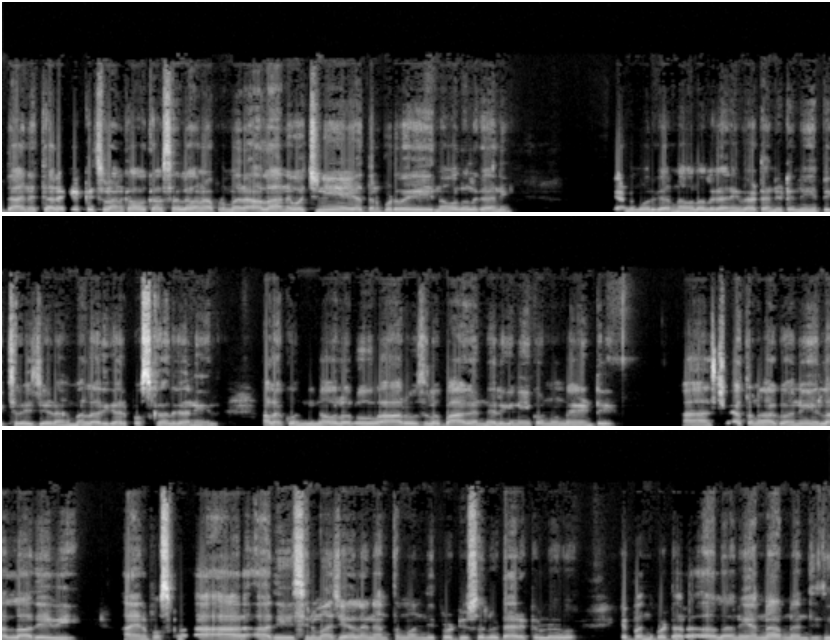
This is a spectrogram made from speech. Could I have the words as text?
దాన్ని తెరకెక్కించడానికి అవకాశాలు అన్నప్పుడు మరి అలానే వచ్చినియి ఎద్దనపూడి నవలలు కానీ ఎండమూరి గారి నవలలు కానీ వాటన్నిటిని పిక్చరైజ్ చేయడానికి మల్లారి గారి పుస్తకాలు కానీ అలా కొన్ని నవలలు ఆ రోజుల్లో బాగా నలిగినయి కొన్నున్నాయేంటి. ఆ 'శ్వేతనాగు' అని లల్లాదేవి ఆయన పుస్తకం. అది సినిమా చేయాలని ఎంతమంది ప్రొడ్యూసర్‌లు, డైరెక్టర్లు ఇబ్బంది పడ్డారో. అలానే 'ఎన్ఆర్ నందిది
